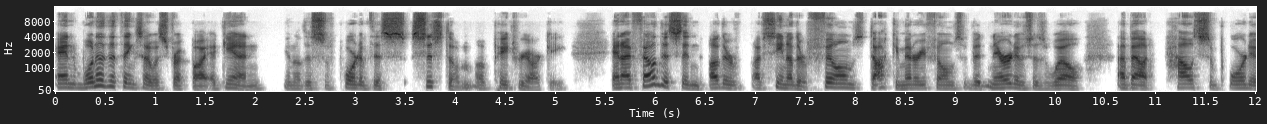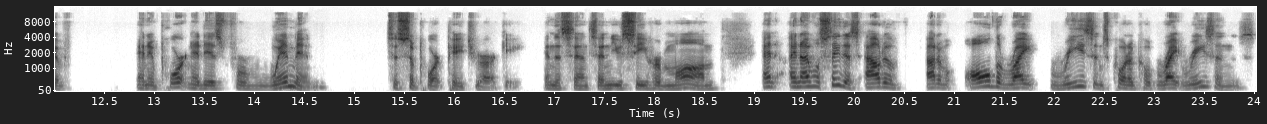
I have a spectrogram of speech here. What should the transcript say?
And one of the things I was struck by, again, you know, the support of this system of patriarchy. And I found this in other, I've seen other films, documentary films, but narratives as well, about how supportive and important it is for women to support patriarchy in the sense. And you see her mom, and and I will say this out of out of all the right reasons, quote unquote, right reasons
